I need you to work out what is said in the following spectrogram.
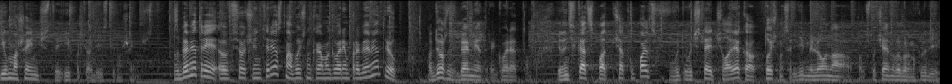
и в мошенничестве, и в противодействии мошенничеству. С биометрией э, все очень интересно. Обычно, когда мы говорим про биометрию, надежность биометрии, говорят там, идентификация по отпечатку пальцев вычисляет человека точно среди миллиона там, случайно выбранных людей.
